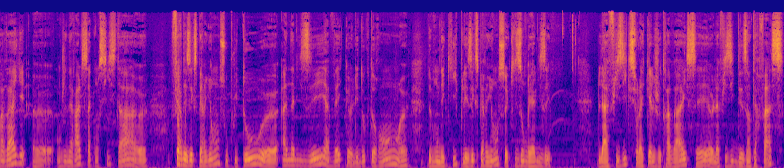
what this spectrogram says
Euh, en général, ça consiste à euh, faire des expériences ou plutôt euh, analyser avec les doctorants de mon équipe les expériences qu'ils ont réalisées. La physique sur laquelle je travaille, c'est la physique des interfaces.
